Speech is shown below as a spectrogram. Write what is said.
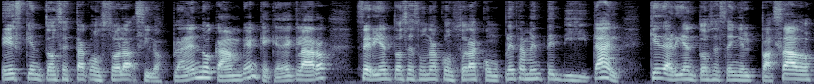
es que entonces esta consola, si los planes no cambian, que quede claro, sería entonces una consola completamente digital. Quedaría entonces en el pasado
